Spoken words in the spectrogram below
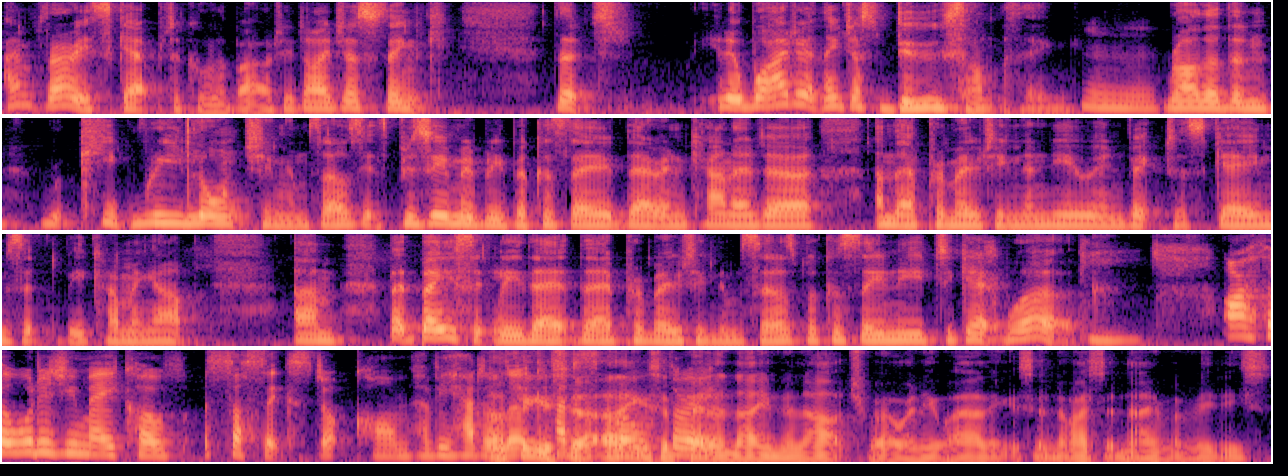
I'm very sceptical about it. I just think that you know why don't they just do something mm. rather than keep relaunching themselves? It's presumably because they they're in Canada and they're promoting the new Invictus Games that will be coming up. Um, but basically, they're, they're promoting themselves because they need to get work. Mm. Arthur, what did you make of Sussex.com? Have you had a I look? Think it's a, I think it's through? a better name than Archewell, anyway. I think it's a nicer name. I mean, he's,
